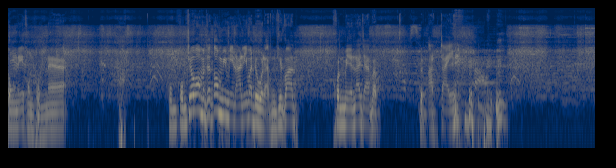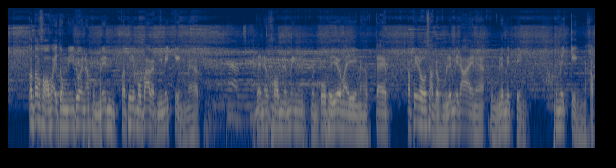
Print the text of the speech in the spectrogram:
ตรงนี้ของผมนะฮะผมผมเชื่อว่ามันจะต้องมีเมนอารีมาดูแหละ ผมคิดว่าคนเมนน่าจะแบบอึดอัดใจ ก็ต้องขออภัยตรงนี้ด้วยนะ ผมเล่นประเภทโมบ้าแบบนี้ไม่เก่งนะครับ แต่ในคอมเนี่ยแม่งเหมือนโปรเพลเยอร์มาเองนะครับ แต่ประเภทโทรศัพท์เดี๋ยวผมเล่นไม่ได้นะฮะผมเล่นไม่เป่งเล่นไม่เก่งนะครับ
